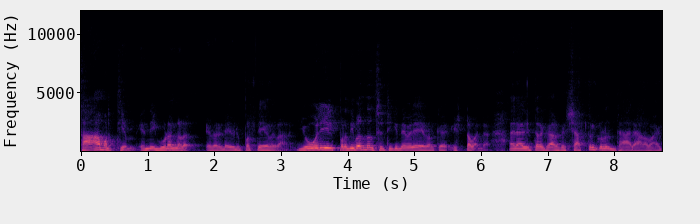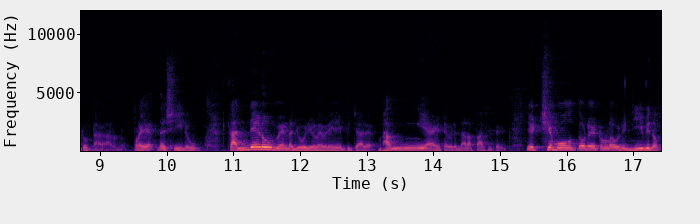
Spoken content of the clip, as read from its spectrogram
സാമർഥ്യം എന്നീ ഗുണങ്ങൾ ഇവരുടെ ഒരു പ്രത്യേകതകളാണ്. ജോലിയിൽ പ്രതിബന്ധം സൃഷ്ടിക്കുന്നവരെ ഇവർക്ക് ഇഷ്ടമല്ല. അതിനാൽ ഇത്തരക്കാർക്ക് ശത്രുക്കളും ധാരാളമായിട്ട് ഉണ്ടാകാറുണ്ട്. പ്രയത്നശീലവും തന്റെ ഇടവും വേണ്ട ജോലികൾ അവരെ ഏൽപ്പിച്ചാൽ ഭംഗിയായിട്ട് അവർ നടപ്പാക്കി തരും. ലക്ഷ്യബോധത്തോടെയിട്ടുള്ള ഒരു ജീവിതം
